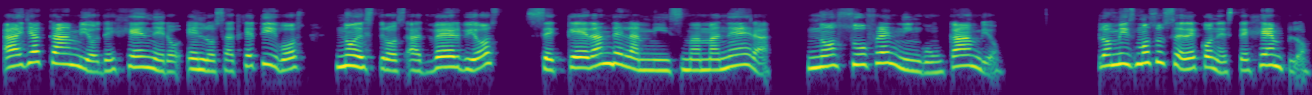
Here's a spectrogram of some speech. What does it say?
haya cambio de género en los adjetivos, nuestros adverbios se quedan de la misma manera, no sufren ningún cambio. Lo mismo sucede con este ejemplo.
